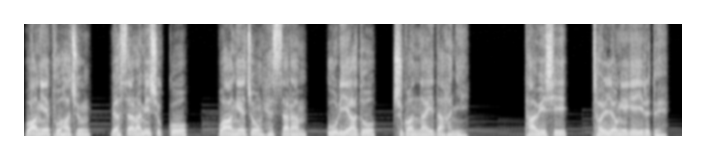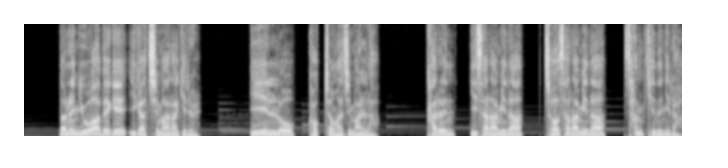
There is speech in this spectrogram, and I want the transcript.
왕의 부하 중 몇 사람이 죽고 왕의 종 햇사람 우리아도 죽었나이다 하니 다윗이 전령에게 이르되 너는 요압에게 이같이 말하기를 이 일로 걱정하지 말라. 칼은 이 사람이나 저 사람이나 삼키느니라.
